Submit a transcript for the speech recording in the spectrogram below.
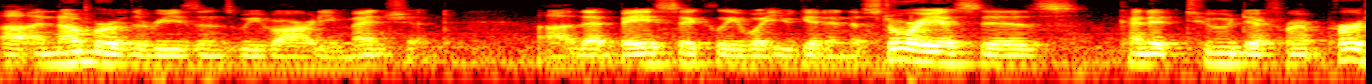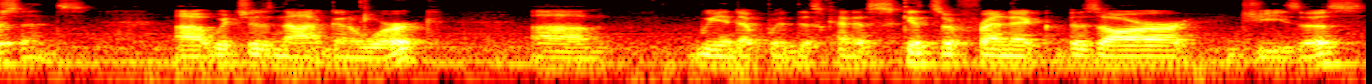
uh, a number of the reasons we've already mentioned. Uh, that basically what you get in Nestorius is kind of two different persons, uh, which is not going to work. Um, we end up with this kind of schizophrenic, bizarre Jesus.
